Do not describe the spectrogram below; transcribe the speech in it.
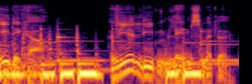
Edeka. Wir lieben Lebensmittel.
